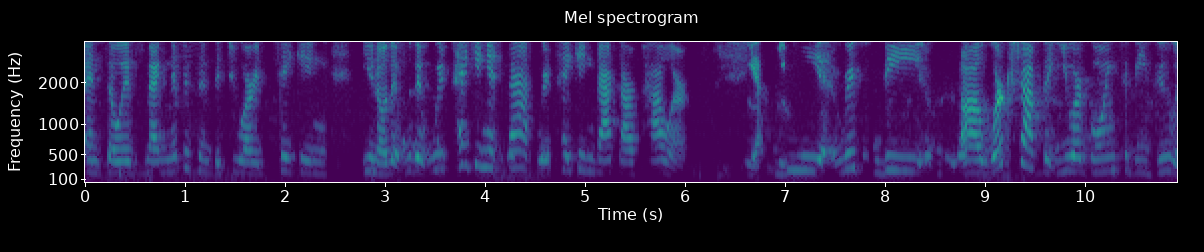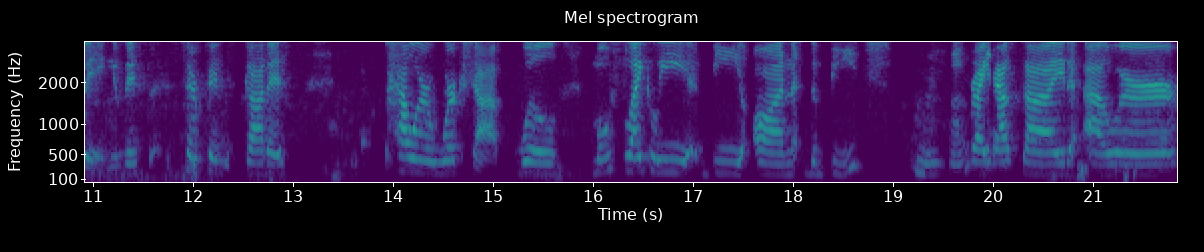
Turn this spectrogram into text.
and so it's magnificent that you are taking you know that, that we're taking it back we're taking back our power yes the, the uh, workshop that you are going to be doing this serpent goddess power workshop will most likely be on the beach mm-hmm. right outside our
